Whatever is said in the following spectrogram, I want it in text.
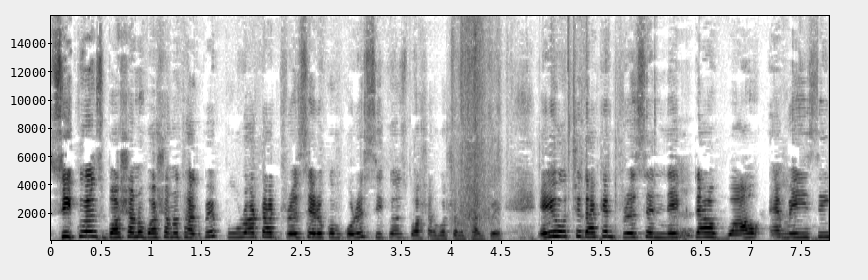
সিকোয়েন্স বসানো বসানো থাকবে, পুরাটা ড্রেস এরকম করে সিকোয়েন্স বসানো বসানো থাকবে। এই হচ্ছে দেখেন ড্রেসের নেকটা ওয়াও অ্যামেজিং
